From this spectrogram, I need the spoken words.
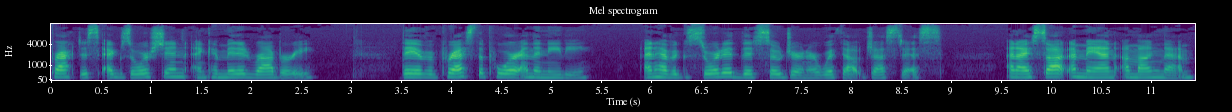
practiced extortion and committed robbery. They have oppressed the poor and the needy, and have extorted the sojourner without justice. And I sought a man among them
